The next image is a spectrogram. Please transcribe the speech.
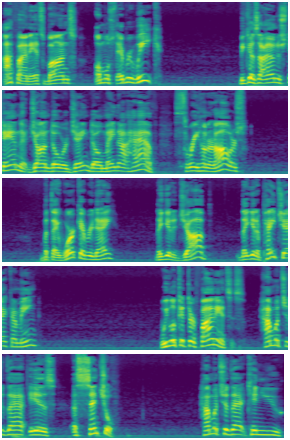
I finance bonds almost every week because I understand that John Doe or Jane Doe may not have $300, but they work every day. They get a job, they get a paycheck. I mean, we look at their finances. How much of that is essential? How much of that can you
